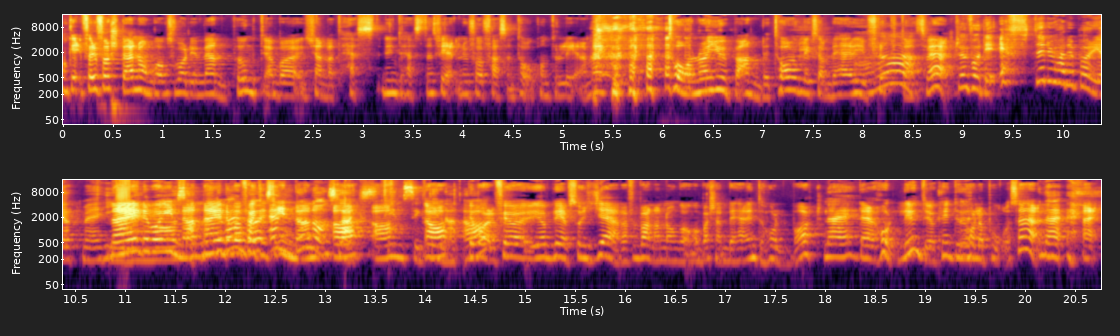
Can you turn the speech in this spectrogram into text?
Okej, för det första någon gång så var det ju en vändpunkt. Jag bara kände att häst, det är inte hästens fel, nu får jag fasen ta och kontrollera mig. ta några djupa andetag liksom, det här är ju Ah. fruktansvärt. Men var det efter du hade börjat med? Nej, det var innan. sånt? Nej, Men det var faktiskt ändå innan. någon slags insikt ja, innan. Ja, det var det. För jag, jag blev så jävla förbannad någon gång och bara kände det här är inte hållbart. Nej. Det här håller ju inte, jag kan inte hålla på så här. Nej.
